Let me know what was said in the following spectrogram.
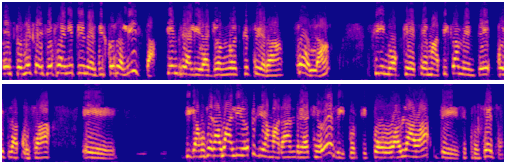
Entonces ese fue mi primer disco solista, que en realidad yo no es que estuviera sola, sino que temáticamente pues la cosa, eh, digamos, era válido que se llamara Andrea Echeverry, porque todo hablaba de ese proceso.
